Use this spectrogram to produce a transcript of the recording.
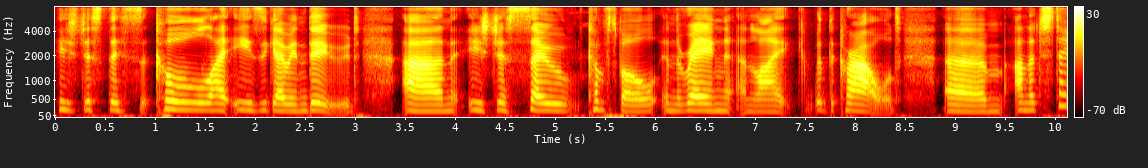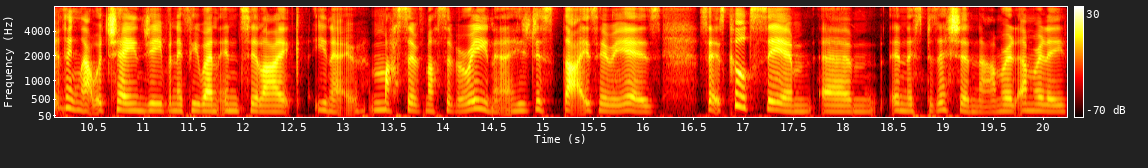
he's just this cool, like easygoing dude. And he's just so comfortable in the ring and like with the crowd. Um, and I just don't think that would change even if he went into like, you know, massive, massive arena. He's just, that is who he is. So it's cool to see him um, in this position now. I'm, re- I'm really,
